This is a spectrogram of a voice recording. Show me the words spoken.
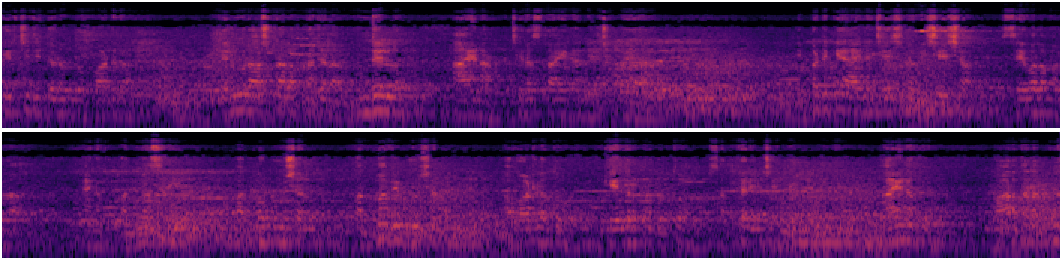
తీర్చిదిద్దడంతో పాటుగా తెలుగు రాష్ట్రాల ప్రజల గుండెల్లో ఆయన చిరస్థాయిగా నిలిచిపోయారు. ఇప్పటికే ఆయన చేసిన విశేష సేవల వల్ల ఆయనకు పద్మశ్రీ పద్మభూషణ్ పద్మవిభూషణ్ అవార్డులతో కేంద్ర ప్రభుత్వం సత్కరించింది. ఆయనకు భారతరత్న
